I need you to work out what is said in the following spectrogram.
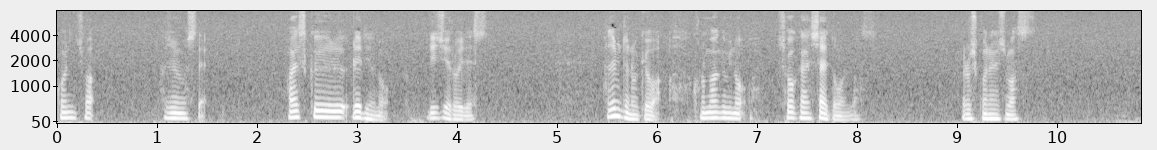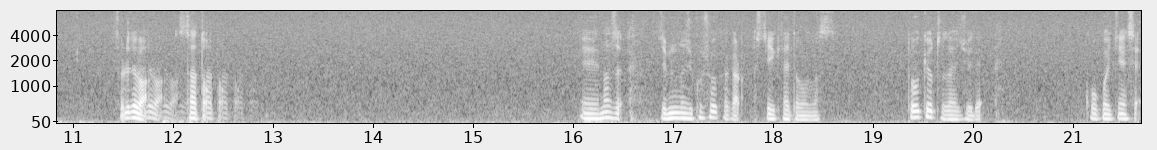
こんにちは。はじめまして。ハイスクールレディオの DJ ロイです。初めての今日は、この番組の紹介したいと思います。よろしくお願いします。それでは、スタート。えーまず、自分の自己紹介からしていきたいと思います。東京都在住で、高校1年生、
